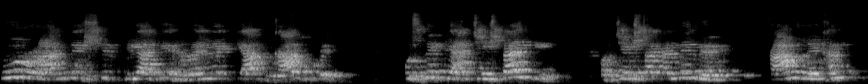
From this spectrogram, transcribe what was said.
पूर्व राग में श्री प्रिया के हृदय में क्या विकार हुए? उसने क्या चेष्टाएँ की? और चेष्टा करने में काम लेखन,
